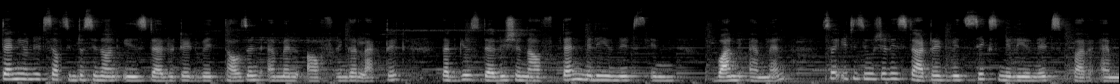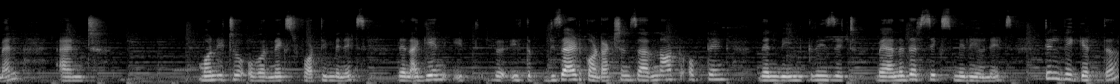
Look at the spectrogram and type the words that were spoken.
10 units of syntocinon is diluted with 1000 ml of ringer lactate that gives dilution of 10 milliunits in 1 ml. So it is usually started with 6 milliunits per ml and monitor over next 40 minutes. Then again, it, if the desired contractions are not obtained, then we increase it by another 6 milliunits till we get the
